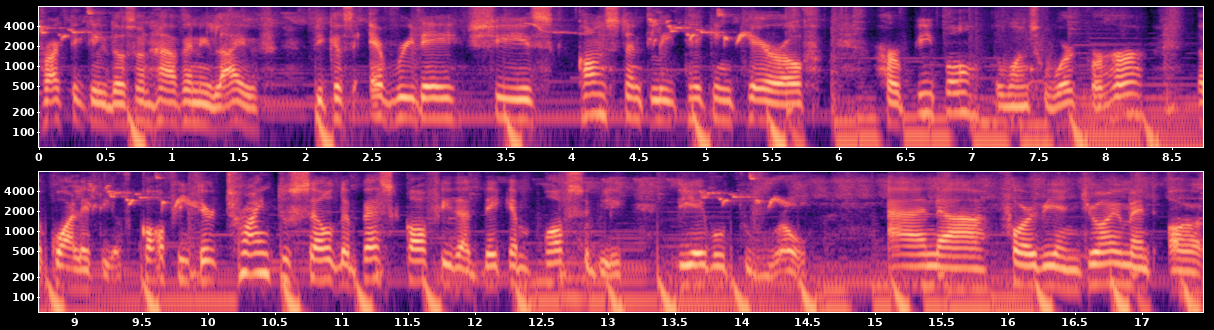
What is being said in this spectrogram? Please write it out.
practically doesn't have any life because every day she is constantly taking care of her people, the ones who work for her, the quality of coffee. They're trying to sell the best coffee that they can possibly be able to grow. And uh, for the enjoyment of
